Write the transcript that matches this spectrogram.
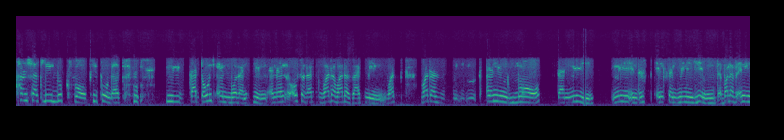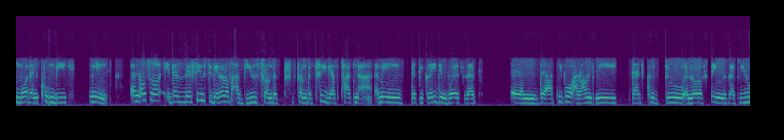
consciously look for people that he that don't earn more than him, and then also that what what does that mean? What what does earning more than me me in this instance meaning him? What does earning more than Kumbi mean? and also there seems to be a lot of abuse from the from the previous partner. I mean, the degrading words that um, there are people around me that could do a lot of things that you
